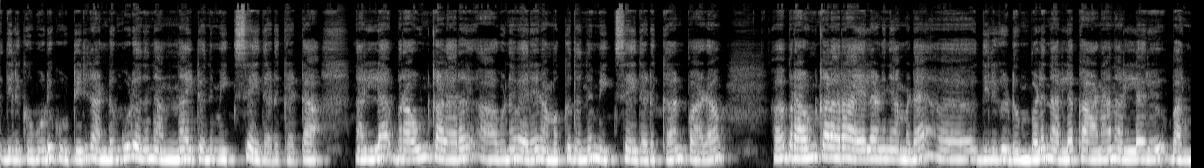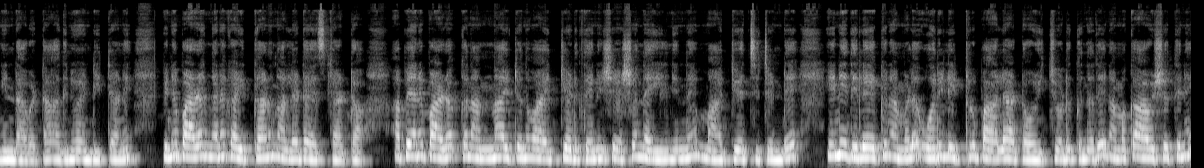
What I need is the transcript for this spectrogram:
ഇതിലേക്ക് കൂടി കൂട്ടിയിട്ട് രണ്ടും കൂടി ഒന്ന് നന്നായിട്ടൊന്ന് മിക്സ് ചെയ്തെടുക്കുക കേട്ടോ. നല്ല ബ്രൗൺ കളർ ആവണ വരെ നമുക്കിതൊന്ന് മിക്സ് ചെയ്തെടുക്കാൻ പഴം അപ്പോൾ ബ്രൗൺ കളർ ആയാലാണ് നമ്മുടെ ഇതിൽ ഇടുമ്പോൾ നല്ല കാണാൻ നല്ലൊരു ഭംഗി ഉണ്ടാവട്ടെ അതിന് വേണ്ടിയിട്ടാണ് പിന്നെ പഴം ഇങ്ങനെ കഴിക്കാനും നല്ല ടേസ്റ്റ് കേട്ടോ അപ്പോൾ ഞാൻ പഴമൊക്കെ നന്നായിട്ടൊന്ന് വഴറ്റിയെടുത്തതിന് ശേഷം നെയ്യിൽ നിന്ന് മാറ്റി വെച്ചിട്ടുണ്ട്. ഇനി ഇതിലേക്ക് നമ്മൾ ഒരു ലിറ്റർ പാലാട്ടോ ഒഴിച്ചു കൊടുക്കുന്നത്. നമുക്ക് ആവശ്യത്തിന്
